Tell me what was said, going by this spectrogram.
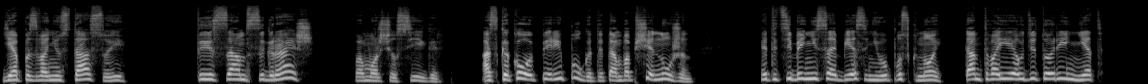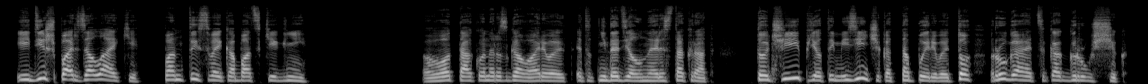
Я позвоню Стасу и...» «Ты сам сыграешь?» — поморщился Игорь. «А с какого перепуга ты там вообще нужен? Это тебе не собес и не выпускной. Там твоей аудитории нет. Иди шпарь за лайки, понты свои кабацкие гни». Вот так он разговаривает, этот недоделанный аристократ. То чаи пьет и мизинчик оттопыривает, то ругается, как грузчик.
